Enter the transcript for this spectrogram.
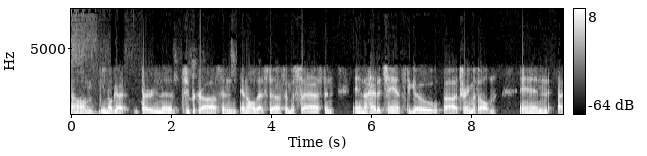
um, you know, got third in the Supercross and and all that stuff, and was fast. And and I had a chance to go uh, train with Aldon, and I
